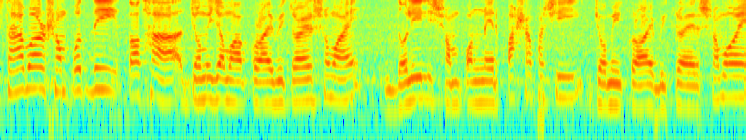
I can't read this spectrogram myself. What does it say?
স্থাবর সম্পত্তি তথা জমি জমা ক্রয় বিক্রয়ের সময় দলিল সম্পন্নের পাশাপাশি জমি ক্রয় বিক্রয়ের সময়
